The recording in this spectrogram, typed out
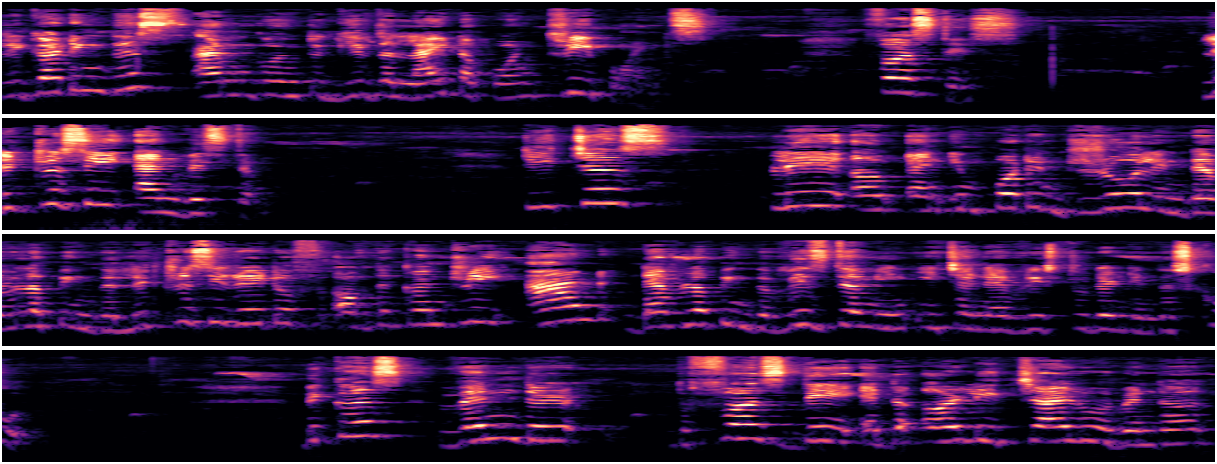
regarding this I am going to give the light upon three points first is literacy and wisdom. Teachers play a, an important role in developing the literacy rate of, of the country and developing the wisdom in each and every student in the school. Because when the, the first day at the early childhood, when the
